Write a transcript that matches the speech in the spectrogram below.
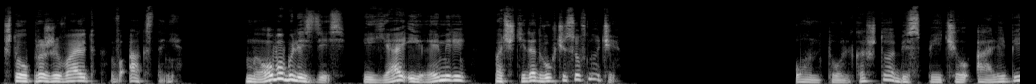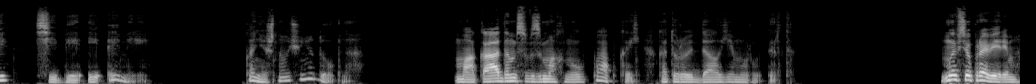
что проживают в Акстоне. Мы оба были здесь, и я, и Эмери, почти до двух часов ночи. Он только что обеспечил алиби себе и Эмери. Конечно, очень удобно. МакАдамс взмахнул папкой, которую дал ему Руперт. «Мы все проверим,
